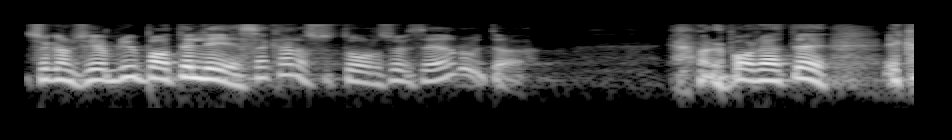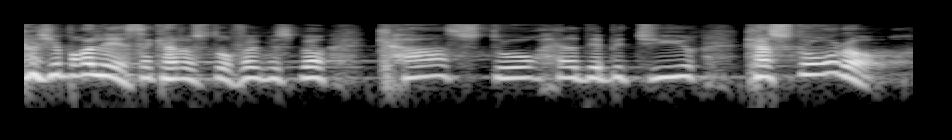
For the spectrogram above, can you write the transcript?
Så kan du si, men det er bare til å lese hva det står, så ser du det. Ja, men det er bare at jeg, jeg kan ikke bare lese hva det står, for jeg må spørre hva står her. Det betyr Hva står der?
